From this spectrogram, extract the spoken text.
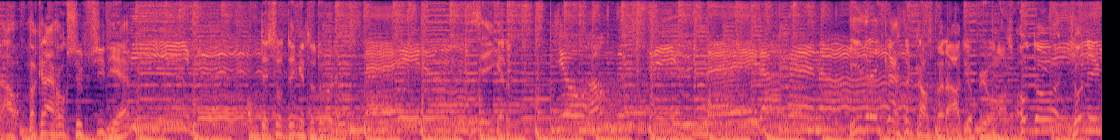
Nou, we krijgen ook subsidie, hè, om dit soort dingen te doen. Zeker. jouw Kans bij Radio. Ook door Johnny.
